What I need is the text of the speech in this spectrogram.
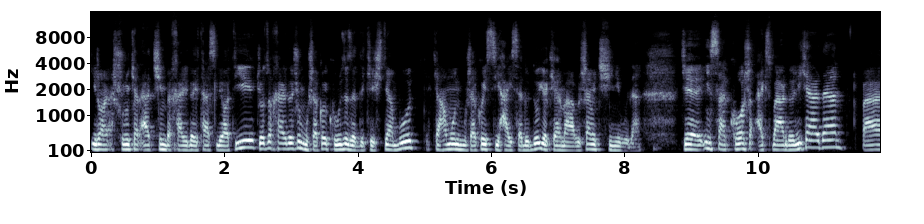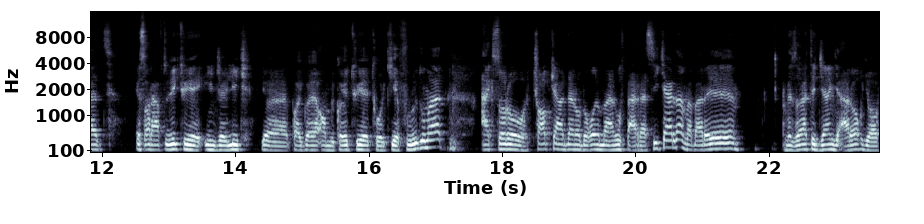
ایران شروع کرد از چین به خریدای تسلیحاتی جزو خریداشون موشکای کروز ضد کشتی هم بود که همون موشکای سی 802 یا کرم ابریشم چینی بودن که این سکوهاش عکس برداری کردن. بعد اسار 71 توی اینجرلیک یا پایگاه آمریکایی توی ترکیه فرود اومد. عکس‌ها رو چاپ کردن و به قول معروف بررسی کردن و برای وزارت جنگ عراق یا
